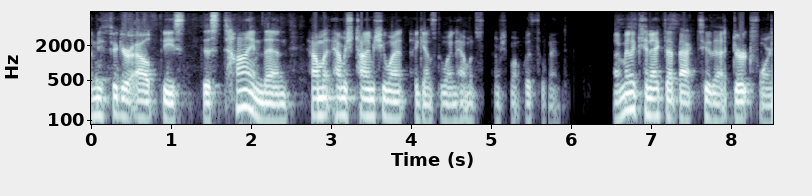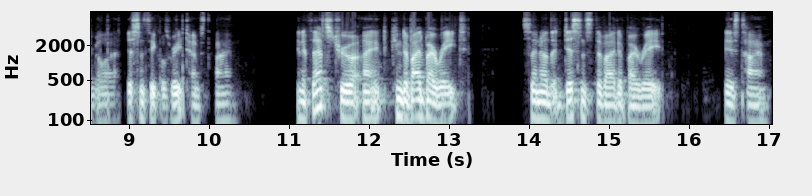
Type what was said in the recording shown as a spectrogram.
let me figure out these this time then, how much how much time she went against the wind, how much time she went with the wind. I'm going to connect that back to that dirt formula, distance equals rate times time. And if that's true, I can divide by rate. So I know that distance divided by rate is time.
